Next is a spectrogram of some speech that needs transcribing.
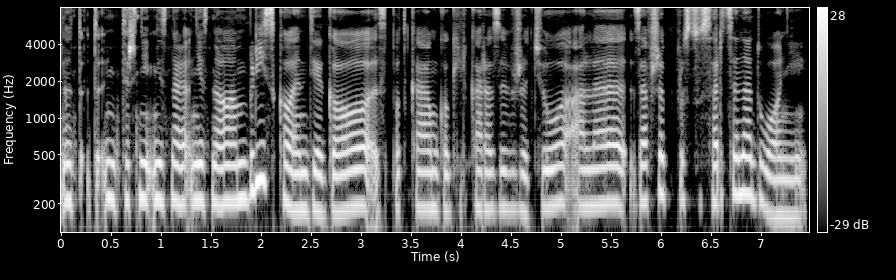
no, to, to też nie, nie, zna, nie, znałam blisko Andiego, spotkałam go kilka razy w życiu, ale zawsze po prostu serce na dłoni.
